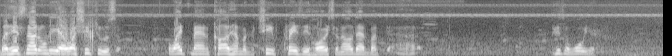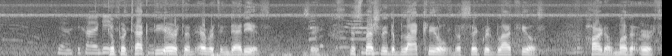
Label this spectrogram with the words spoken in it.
but he's not only a Washitu's white man call him a chief crazy horse and all that, but uh, he's a warrior Yeah. He had a to protect the earth and everything that is. See, especially the Black Hills, the sacred Black Hills, heart of Mother Earth.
